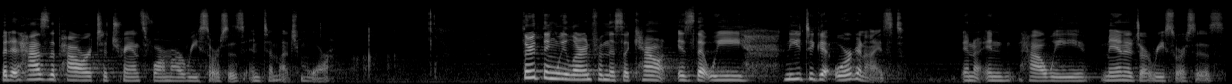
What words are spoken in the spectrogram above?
but it has the power to transform our resources into much more. Third thing we learned from this account is that we need to get organized in, in how we manage our resources.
